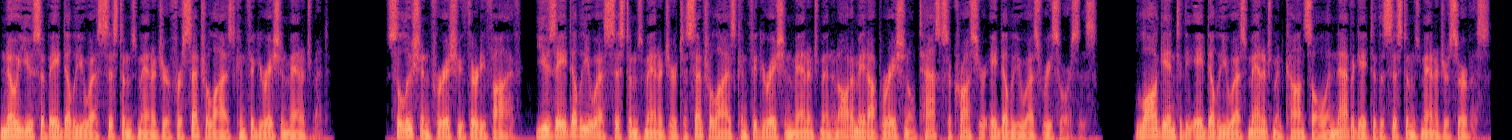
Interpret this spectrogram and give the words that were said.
No use of AWS Systems Manager for centralized configuration management. Solution for Issue 35 Use AWS Systems Manager to centralize configuration management and automate operational tasks across your AWS resources. Log in to the AWS Management Console and navigate to the Systems Manager service.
